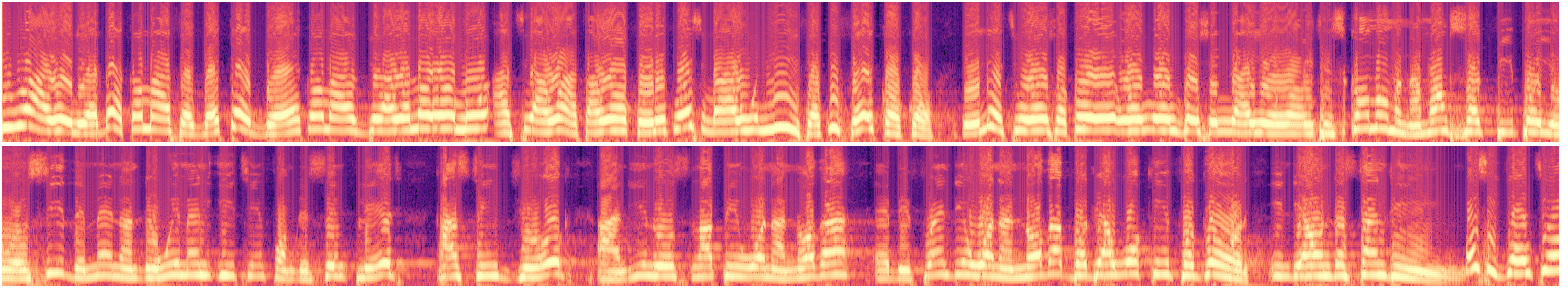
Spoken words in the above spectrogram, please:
irú àwọn ènìyàn bẹ́ẹ̀ kán máa fẹ̀gbẹ́kẹ̀gbẹ́ kán máa dira wọn lọ́wọ́ mú àti àwọn àtàwọn ọkùnrin kí wọ́n sì máa ní ìfẹ́kùfẹ́ ìkọ̀kọ̀ èlé tí wọ́n sọ pé wọ́n ń gbé ṣe nínú ayé wọn. It is common among such people, you will see the men and the women eating from the same plate, casting joke, and you know, slapping one another, uh, befriending one another, but they are working for God in their understanding. ó sì jẹun tí ó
